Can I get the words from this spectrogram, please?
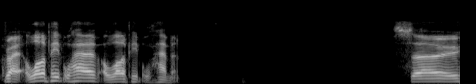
Great. A lot of people have, a lot of people haven't. So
